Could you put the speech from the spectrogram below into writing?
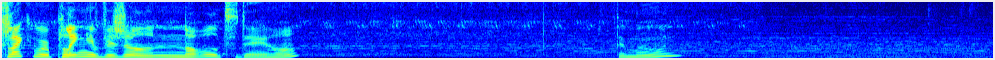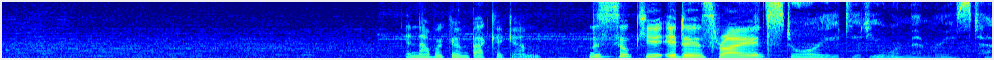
It's like we're playing a visual novel today, huh? The moon? And now we're going back again. This is so cute. It is, right? What story did your memories tell?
